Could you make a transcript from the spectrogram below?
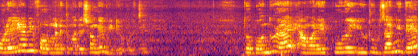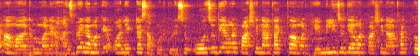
পরেই আমি মানে তোমাদের সঙ্গে ভিডিও করছি। তো বন্ধুরা, আমার এই পুরো ইউটিউব জার্নিতে আমার মানে হাজব্যান্ড আমাকে অনেকটা সাপোর্ট করেছে। ও যদি আমার পাশে না থাকতো, আমার ফ্যামিলি যদি আমার পাশে না থাকতো,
